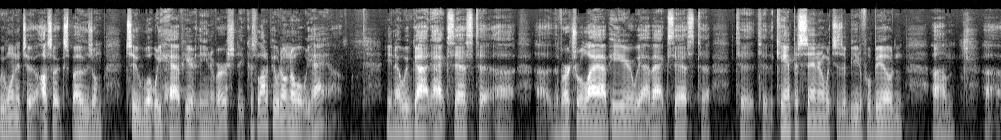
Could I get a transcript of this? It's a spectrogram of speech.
We wanted to also expose them to what we have here at the university because a lot of people don't know what we have. You know, we've got access to uh, uh, the virtual lab here. We have access to, to, to the campus center, which is a beautiful building. Um, uh,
